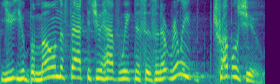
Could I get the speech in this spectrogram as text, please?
you, you bemoan the fact that you have weaknesses, and it really troubles you.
